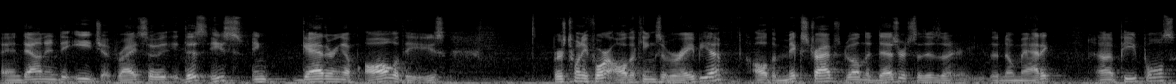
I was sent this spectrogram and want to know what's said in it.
and down into Egypt, right? So this he's gathering up all of these. Verse 24, all the kings of Arabia, all the mixed tribes dwell in the desert. So these are the nomadic uh, peoples.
